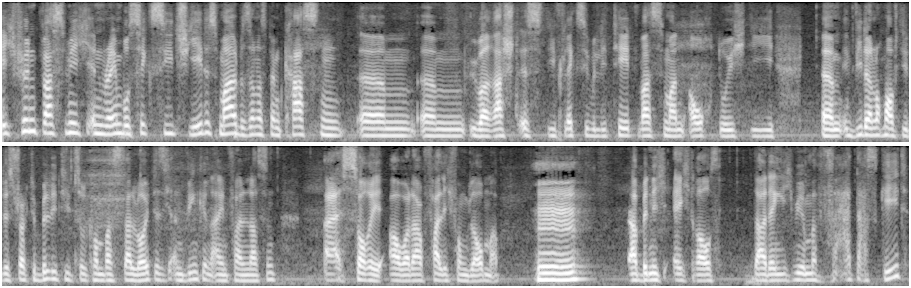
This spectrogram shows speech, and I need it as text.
ich finde, was mich in Rainbow Six Siege jedes Mal, besonders beim Casten, ähm, ähm, überrascht, ist die Flexibilität, was man auch durch die, ähm, wieder nochmal auf die Destructibility zurückkommt, was da Leute sich an Winkeln einfallen lassen. Äh, sorry, aber da falle ich vom Glauben ab. Mhm. Da bin ich echt raus. Da denke ich mir immer, das geht?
